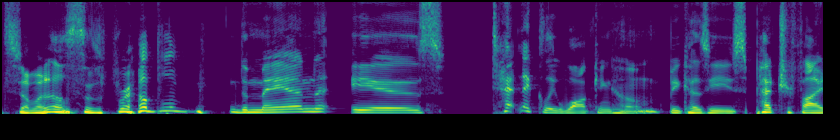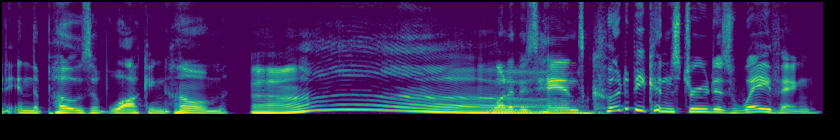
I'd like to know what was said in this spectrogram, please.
someone else's problem. The man is technically walking home because he's petrified in the pose of walking home. Oh, One of his oh. hands could be construed as waving,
